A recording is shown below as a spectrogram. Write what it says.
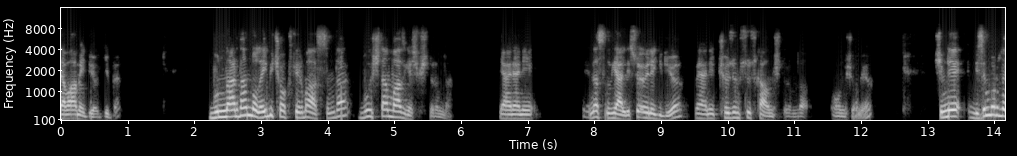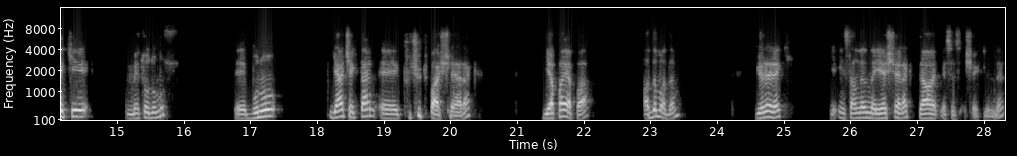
devam ediyor gibi. Bunlardan dolayı birçok firma aslında bu işten vazgeçmiş durumda. Yani hani nasıl geldiyse öyle gidiyor ve yani çözümsüz kalmış durumda olmuş oluyor. Şimdi bizim buradaki metodumuz e, bunu gerçekten e, küçük başlayarak yapa yapa adım adım görerek insanların da yaşayarak devam etmesi şeklinde.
